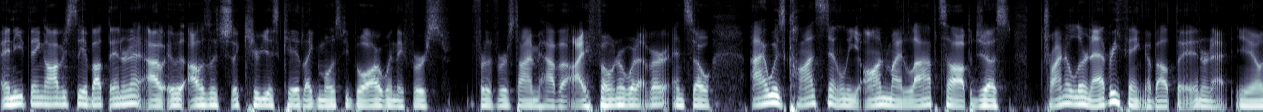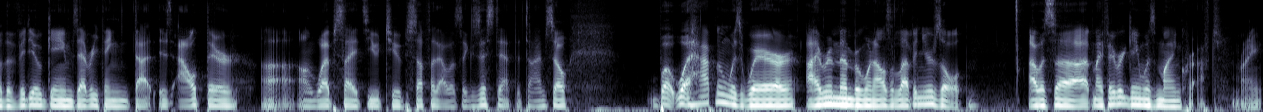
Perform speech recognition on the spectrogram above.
anything obviously about the internet. I, it, I was just a curious kid, like most people are when they first, for the first time, have an iPhone or whatever. And so I was constantly on my laptop just trying to learn everything about the internet, you know, the video games, everything that is out there uh, on websites, YouTube, stuff like that was existent at the time. So but what happened was where I remember when I was 11 years old, I was uh, my favorite game was Minecraft, right?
